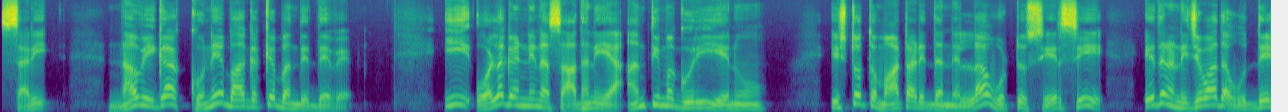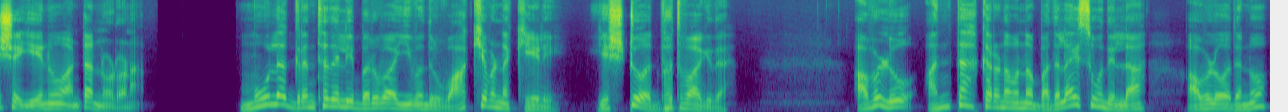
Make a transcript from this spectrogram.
ಸರಿ, ನಾವೀಗ ಕೊನೆ ಭಾಗಕ್ಕೆ ಬಂದಿದ್ದೇವೆ. ಈ ಒಳಗಣ್ಣಿನ ಸಾಧನೆಯ ಅಂತಿಮ ಗುರಿ ಏನು? ಇಷ್ಟೊತ್ತು ಮಾತಾಡಿದ್ದನ್ನೆಲ್ಲ ಒಟ್ಟು ಸೇರಿಸಿ ಇದರ ನಿಜವಾದ ಉದ್ದೇಶ ಏನು ಅಂತ ನೋಡೋಣ. ಮೂಲ ಗ್ರಂಥದಲ್ಲಿ ಬರುವ ಈ ಒಂದು ವಾಕ್ಯವನ್ನ ಕೇಳಿ ಎಷ್ಟು ಅದ್ಭುತವಾಗಿದೆ. ಅವಳು ಅಂತಃಕರಣವನ್ನು ಬದಲಾಯಿಸುವುದಿಲ್ಲ, ಅವಳು ಅದನ್ನು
